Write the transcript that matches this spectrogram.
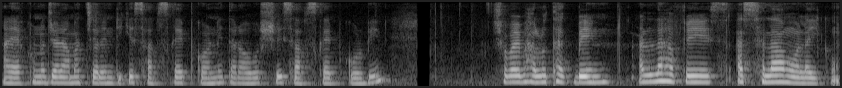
আর এখনও যারা আমার চ্যানেলটিকে সাবস্ক্রাইব করেনি তারা অবশ্যই সাবস্ক্রাইব করবেন। সবাই ভালো থাকবেন। আল্লাহ হাফেজ। আসসালামু আলাইকুম।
